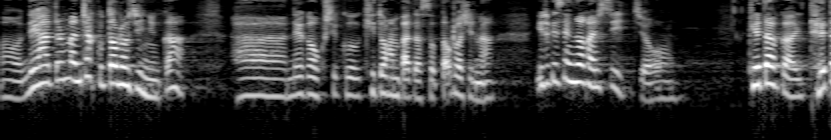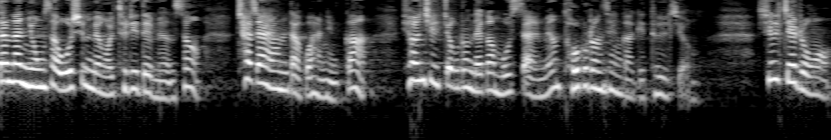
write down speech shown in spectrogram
어, 내 아들만 자꾸 떨어지니까 아 내가 혹시 그 기도 안 받아서 떨어지나 이렇게 생각할 수 있죠. 게다가 대단한 용사 50명을 들이대면서 찾아야 한다고 하니까 현실적으로 내가 못 살면 더 그런 생각이 들죠. 실제로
